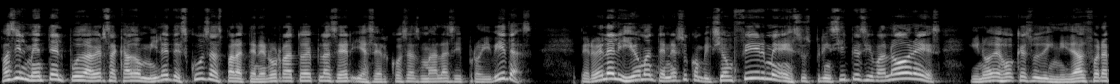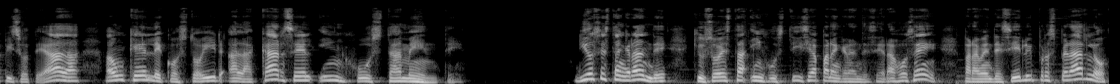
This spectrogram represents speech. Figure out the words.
Fácilmente él pudo haber sacado miles de excusas para tener un rato de placer y hacer cosas malas y prohibidas, pero él eligió mantener su convicción firme, sus principios y valores, y no dejó que su dignidad fuera pisoteada, aunque le costó ir a la cárcel injustamente. Dios es tan grande que usó esta injusticia para engrandecer a José, para bendecirlo y prosperarlo,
